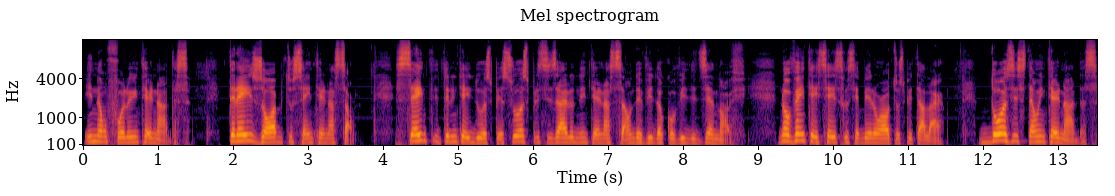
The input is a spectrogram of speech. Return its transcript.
e não foram internadas. Três óbitos sem internação. 132 pessoas precisaram de internação devido à Covid-19. 96 receberam alta hospitalar. 12 estão internadas.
